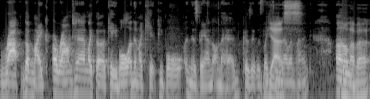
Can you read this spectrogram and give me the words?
wrap the mic around him like the cable and then like hit people in his band on the head because it was like female and Yes. punk. I Um, love it.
